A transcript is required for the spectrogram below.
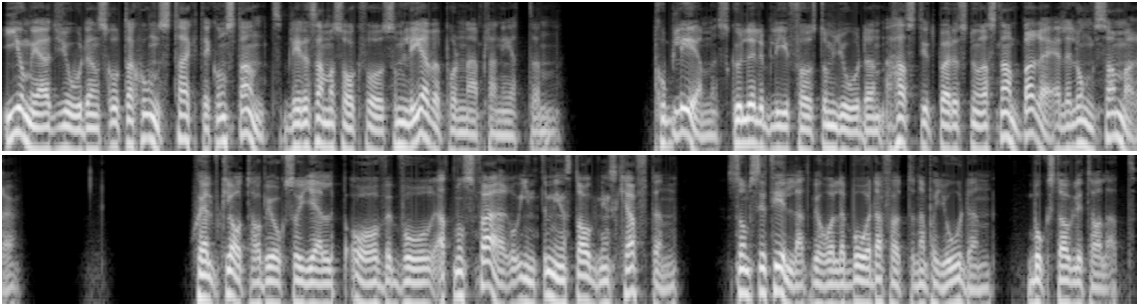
I och med att jordens rotationstakt är konstant blir det samma sak för oss som lever på den här planeten. Problem skulle det bli först om jorden hastigt började snurra snabbare eller långsammare. Självklart har vi också hjälp av vår atmosfär och inte minst dragningskraften som ser till att vi håller båda fötterna på jorden, bokstavligt talat.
